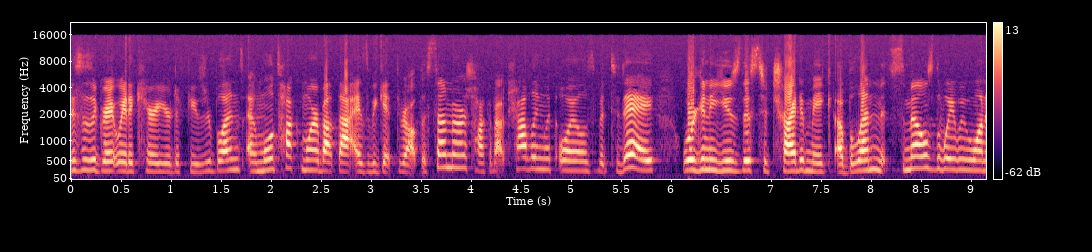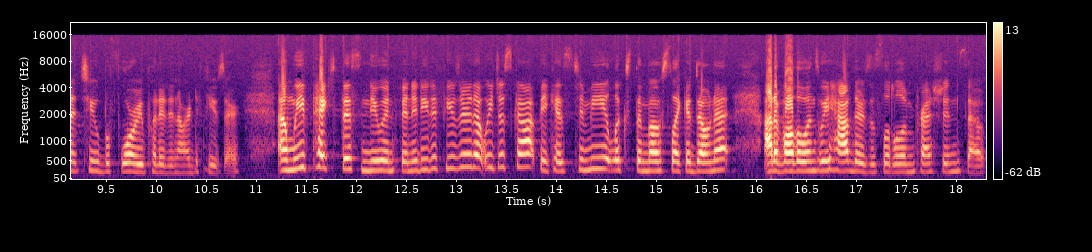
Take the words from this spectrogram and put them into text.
this is a great way to carry your diffuser blends, and we'll talk more about that as we get throughout the summer, talk about traveling with oils, but today we're going to use this to try to make a blend that smells the way we want it to before we put it in our diffuser. And we've picked this new Infiniti diffuser that we just got because to me it looks the most like a donut. Out of all the ones we have, there's this little impression, so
